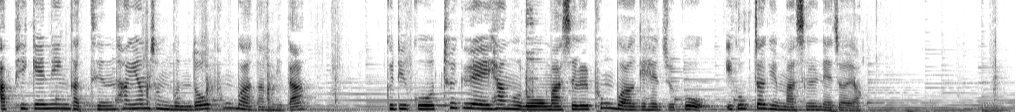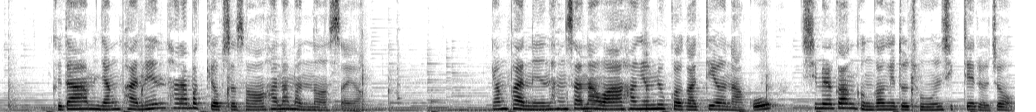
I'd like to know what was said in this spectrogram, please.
아피게닌 같은 항염 성분도 풍부하답니다. 그리고 특유의 향으로 맛을 풍부하게 해주고 이국적인 맛을 내줘요. 그 다음 양파는 하나밖에 없어서 하나만 넣었어요. 양파는 항산화와 항염 효과가 뛰어나고 심혈관 건강에도 좋은 식재료죠.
